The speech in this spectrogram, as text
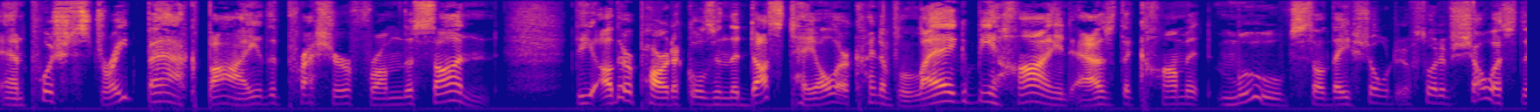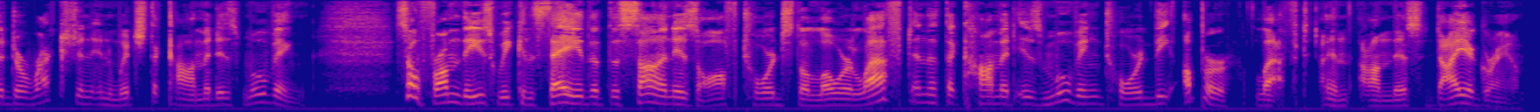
and pushed straight back by the pressure from the sun the other particles in the dust tail are kind of lag behind as the comet moves. So they show, sort of show us the direction in which the comet is moving. So from these we can say that the sun is off towards the lower left and that the comet is moving toward the upper left and on this diagram.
